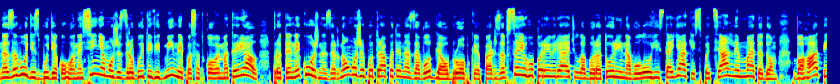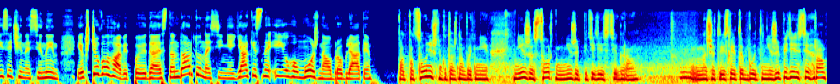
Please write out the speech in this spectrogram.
На заводі з будь-якого насіння може зробити відмінний посадковий матеріал, проте не кожне зерно може потрапити на завод для обробки. Перш за все його перевіряють у лабораторії на вологість та якість спеціальним методом – вага тисячі насінин. Якщо вага відповідає стандарту, насіння якісне і його можна обробляти. Под подсолнечнику должно быть не ниже сорт, не ниже 50 грамм. Значит, если это будет ниже 50 грамм,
